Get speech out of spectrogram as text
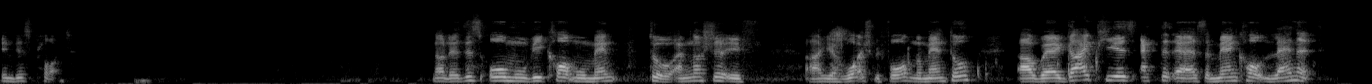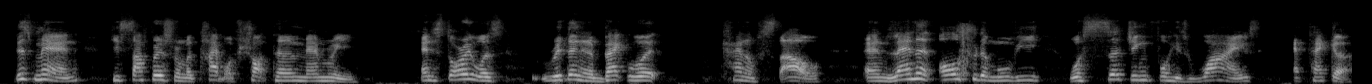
in this plot. Now, there's this old movie called Memento. I'm not sure if uh, you have watched before, Memento, uh, where Guy Pearce acted as a man called Leonard. This man, he suffers from a type of short term memory. And the story was written in a backward kind of style. And Leonard, all through the movie, was searching for his wife's attacker.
